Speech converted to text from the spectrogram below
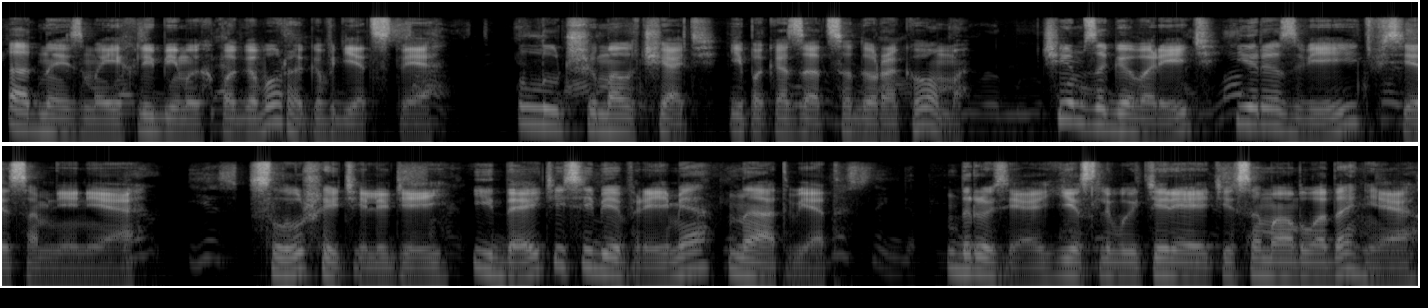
Одна из моих любимых поговорок в детстве – лучше молчать и показаться дураком, чем заговорить и развеять все сомнения. Слушайте людей и дайте себе время на ответ. Друзья, если вы теряете самообладание,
